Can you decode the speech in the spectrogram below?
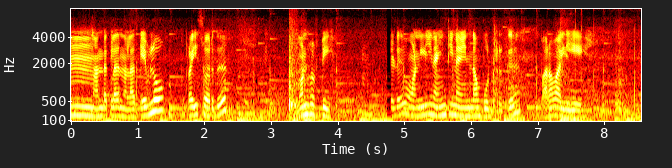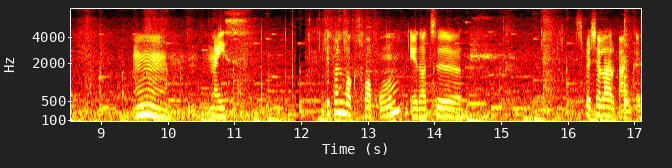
ம் அந்த கலர் நல்லா இருக்கு எவ்வளோ ப்ரைஸ் வருது? ஒன் ஃபிஃப்டி எடு ஒன்லி நைன்ட்டி நைன் தான் போட்டிருக்கு. பரவாயில்லையே. ம் நைஸ் டிஃபன் பாக்ஸ் பார்ப்போம். ஏதாச்சும் ஸ்பெஷலாக இருக்கான்ட்டு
